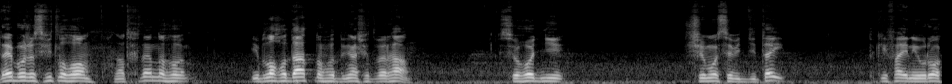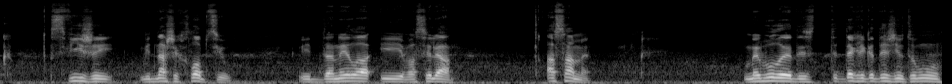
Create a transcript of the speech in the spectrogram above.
Дай Боже світлого, натхненного і благодатного Дня четверга. Сьогодні вчимося від дітей. Такий файний урок, свіжий від наших хлопців, від Данила і Василя. А саме, ми були десь декілька тижнів тому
